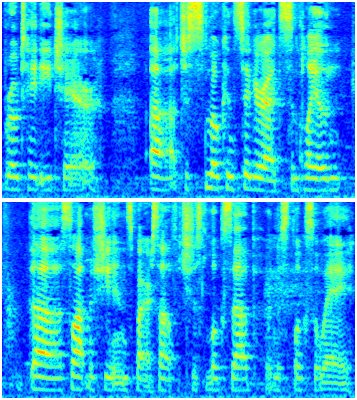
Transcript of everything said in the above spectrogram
rotatey chair, uh, just smoking cigarettes and playing uh, slot machines by herself. She just looks up and just looks away.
